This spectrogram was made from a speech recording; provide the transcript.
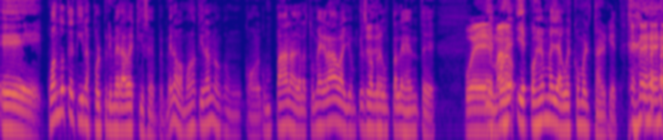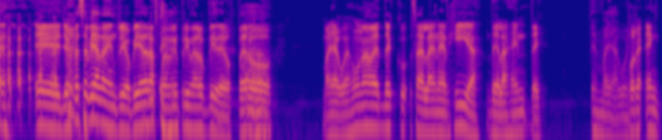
Eh, ¿Cuándo te tiras por primera vez que dices, pues mira, vamos a tirarnos con, con algún pana, que tú me grabas, yo empiezo Sí, a preguntarle gente y, Pues, escoge, mano, y escoges Mayagüez como el target. eh, yo empecé, fíjate, en Río Piedra fue mis primeros videos, pero Ajá. Mayagüez una vez, descu- o sea, la energía de la gente. En Mayagüez. Por, en,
